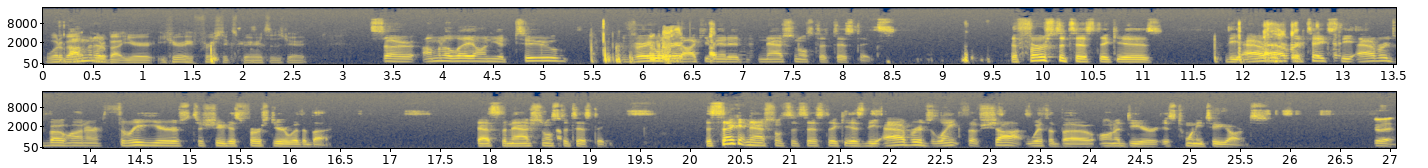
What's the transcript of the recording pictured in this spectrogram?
what about gonna- what about your your first experiences, Jared? So I'm going to lay on you two very well documented national statistics. The first statistic is the average. It takes the average bow hunter three years to shoot his first deer with a bow. That's the national statistic. The second national statistic is the average length of shot with a bow on a deer is 22 yards. Good.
